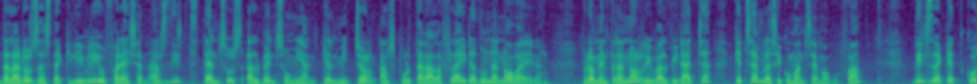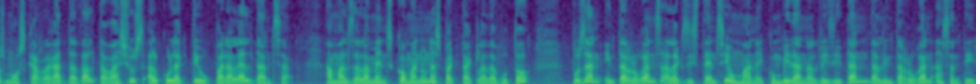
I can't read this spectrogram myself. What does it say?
Deleroses d'equilibri ofereixen als dits tensos el vent somiant que el mitjorn els portarà a la flaire d'una nova era. Però mentre no arriba el viratge, què et sembla si comencem a bufar? Dins d'aquest cosmos carregat de dalt a baixos, el col·lectiu paral·lel dansa amb els elements com en un espectacle de botó, posant interrogants a l'existència humana i convidant el visitant de l'interrogant a sentir.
